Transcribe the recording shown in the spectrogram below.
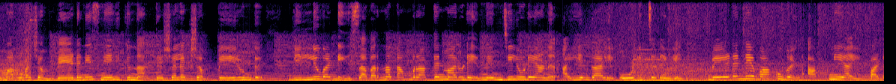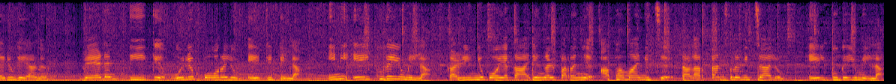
മറുവശം വേടനെ സ്നേഹിക്കുന്ന ദശലക്ഷം പേരുണ്ട്. വില്ലുവണ്ടി സവർണ തമ്പ്രാക്കന്മാരുടെ നെഞ്ചിലൂടെയാണ് അയ്യൻകാളി ഓടിച്ചതെങ്കിൽ വേടന്റെ വാക്കുകൾ അഗ്നിയായി പടരുകയാണ്. വേടൻ തീക്ക് ഒരു പോറലും ഏറ്റിട്ടില്ല. ഇനി ഏൽക്കുകയുമില്ല. കഴിഞ്ഞുപോയ കാര്യങ്ങൾ പറഞ്ഞ് അപമാനിച്ച് തളർത്താൻ ശ്രമിച്ചാലും ഏൽക്കുകയുമില്ല.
